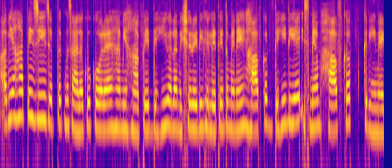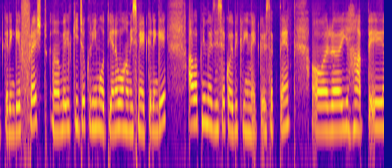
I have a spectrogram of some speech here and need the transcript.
अब यहाँ पर जी, जब तक मसाला कुक हो रहा है, हम यहाँ पर दही वाला मिक्सर रेडी कर लेते हैं। तो मैंने हाफ़ कप दही लिया है, इसमें हम हाफ़ कप क्रीम ऐड करेंगे। फ्रेश मिल्क की जो क्रीम होती है ना, वो हम इसमें ऐड करेंगे। करेंगे आप अपनी मर्ज़ी से कोई भी क्रीम ऐड कर सकते हैं। और यहाँ पे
